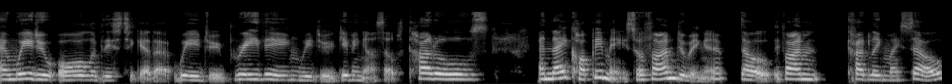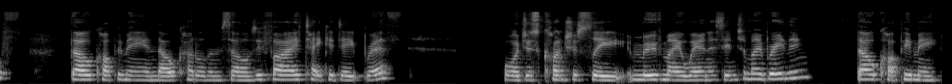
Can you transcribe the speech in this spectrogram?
and we do all of this together. We do breathing, we do giving ourselves cuddles, and they copy me. So if I'm doing it, they'll, if I'm cuddling myself, they'll copy me and they'll cuddle themselves. If I take a deep breath or just consciously move my awareness into my breathing, they'll copy me.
